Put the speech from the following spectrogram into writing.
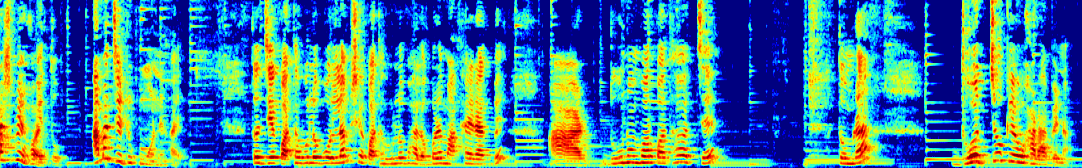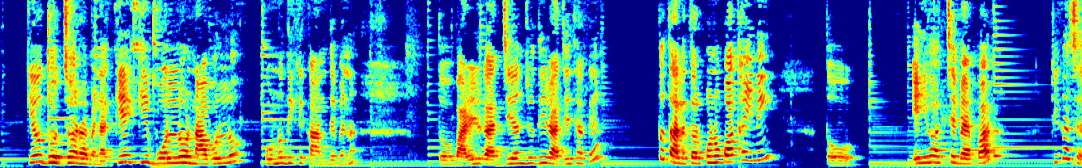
আসবে হয়তো আমার যেটুকু মনে হয়। তো যে কথাগুলো বললাম সে কথাগুলো ভালো করে মাথায় রাখবে। আর দু নম্বর কথা হচ্ছে তোমরা ধৈর্য কেউ হারাবে না। কেউ ধৈর্য হারাবে না। কে কি বলল, না বলল, কোনো দিকে কান দেবে না। তো বাড়ির গার্জিয়ান যদি রাজি থাকে, তো তাহলে তোর কোনো কথাই নেই। তো এই হচ্ছে ব্যাপার, ঠিক আছে?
